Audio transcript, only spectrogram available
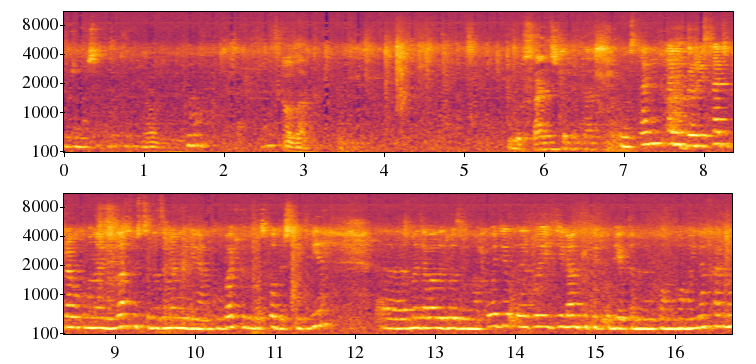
Дуже наша територія. Ну, Хто за? Останнє питання. І останнє питання про реєстрацію права комунальної власності на земельну ділянку. Батькові господарський двір. Е, Ми давали дозвіл на поділ е, тої ділянки під об'єктами нерухомого майна ферми,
